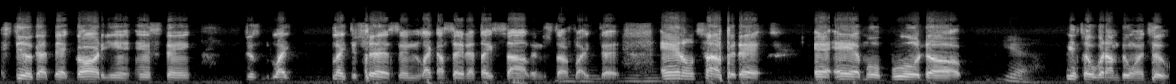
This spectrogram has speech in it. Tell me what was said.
still got that guardian instinct, just like like the chest, and like I say, that they solid and stuff mm-hmm. like that. Mm-hmm. And on top of that, add, add more bulldog. Yeah. Into what I'm doing too.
